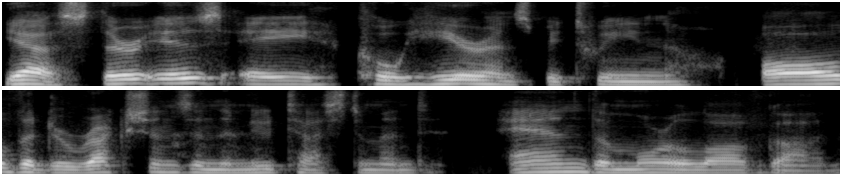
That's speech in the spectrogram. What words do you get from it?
Yes, there is a coherence between all the directions in the New Testament and the moral law of God.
